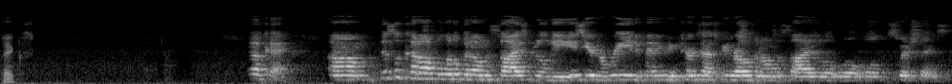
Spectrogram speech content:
Thanks. Okay. Um, this will cut off a little bit on the size, but it'll be easier to read. If anything turns out to be relevant on the size, we'll, we'll, we'll switch things.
